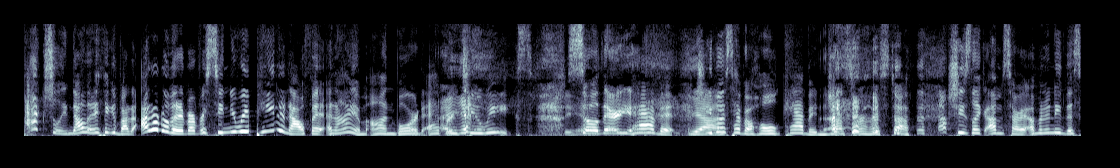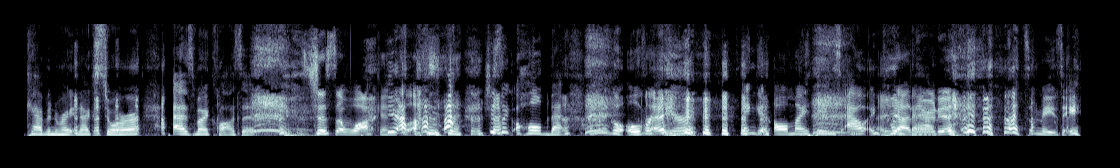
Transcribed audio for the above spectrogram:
Actually, now that I think about it, I don't know that I've ever seen you repeat an outfit, and I am on board every two weeks. so there you have it. Yeah. She must have a whole cabin just for her stuff. She's like, I'm sorry, I'm gonna need this cabin right next door as my closet. It's just a walk-in closet. She's like, hold that. I'm gonna go over here and get all my things out and come Yeah, back. there it is. That's amazing.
